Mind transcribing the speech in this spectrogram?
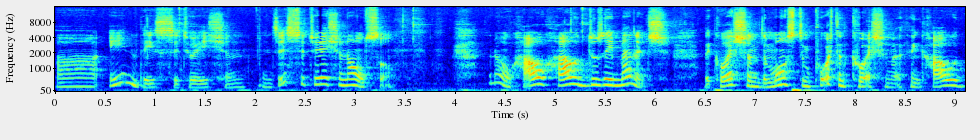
Uh, in this situation, in this situation also, you know, how, how do they manage? the question, the most important question, I think, how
